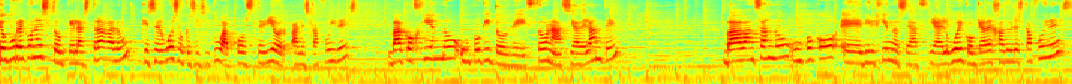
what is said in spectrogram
¿Qué ocurre con esto? Que el astrágalo, que es el hueso que se sitúa posterior al escafoides, va cogiendo un poquito de zona hacia adelante, va avanzando un poco eh, dirigiéndose hacia el hueco que ha dejado el escafoides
